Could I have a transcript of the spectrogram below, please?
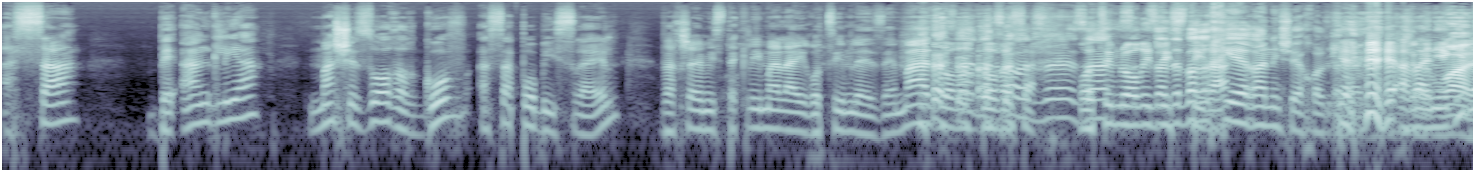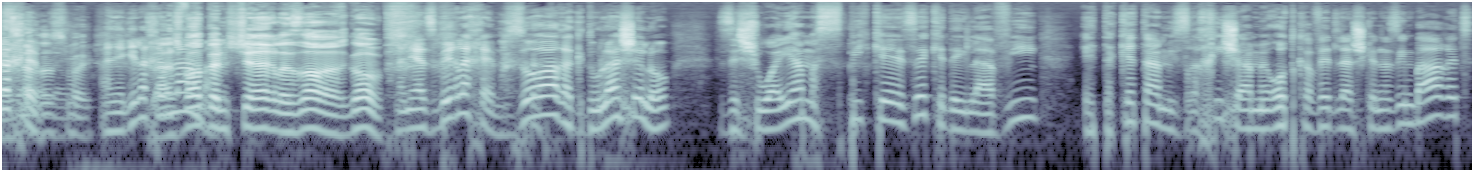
עשה באנגליה מה שזוהר ארגוב עשה פה בישראל, ועכשיו הם מסתכלים עליי, רוצים לאיזה, מה זה- עשה? רוצים להוריד לי זה הדבר סטירה. הכי ערני שיכולת כן, להגיד. אבל אני אגיד לכם. אני אגיד לכם למה. להשוות בין שירר לזוהר ארגוב. אני אסביר לכם, זוהר, הגדולה שלו, זה שהוא היה מספיק אה, זה כדי להביא את הקטע המזרחי שהיה מאוד כבד לאשכנזים בארץ,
